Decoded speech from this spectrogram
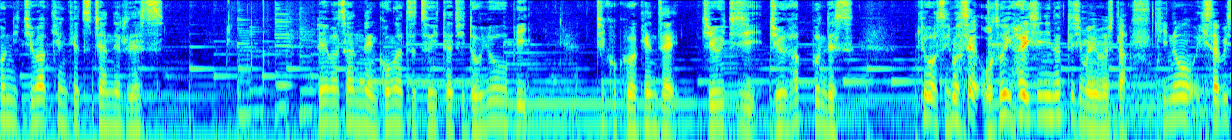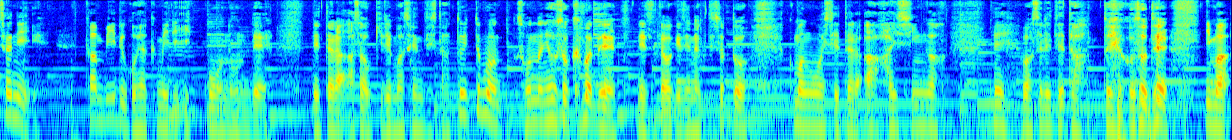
こんにちは献血チャンネルです。令和3年5月1日土曜日。時刻は現在11時18分です。今日はすいません遅い配信になってしまいました。昨日久々に缶ビール 500ml1 本を飲んで寝たら朝起きれませんでした。と言ってもそんなに遅くまで寝てたわけじゃなくてちょっとこまごましてたらあ配信が、え忘れてた。ということで今、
